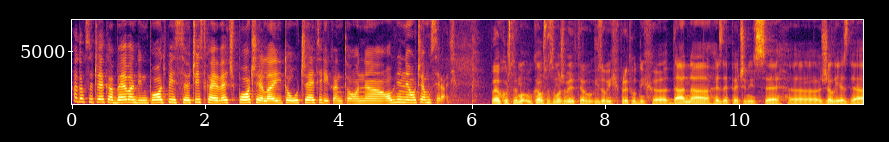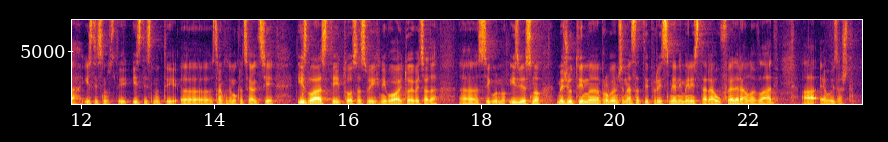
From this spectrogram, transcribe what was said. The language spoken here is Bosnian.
A dok se čeka Bevandin potpis, čistka je već počela i to u četiri kantona Ognjene. O čemu se radi? Pa evo, kao što se može vidjeti iz ovih prethodnih e, dana, SDP čini se e, želi SDA istisnuti istisnuti e, stranku demokratske akcije iz vlasti i to sa svih nivoa i to je već sada sigurno izvjesno. Međutim, problem će nastati pri smjeni ministara u federalnoj vladi. A evo i zašto.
